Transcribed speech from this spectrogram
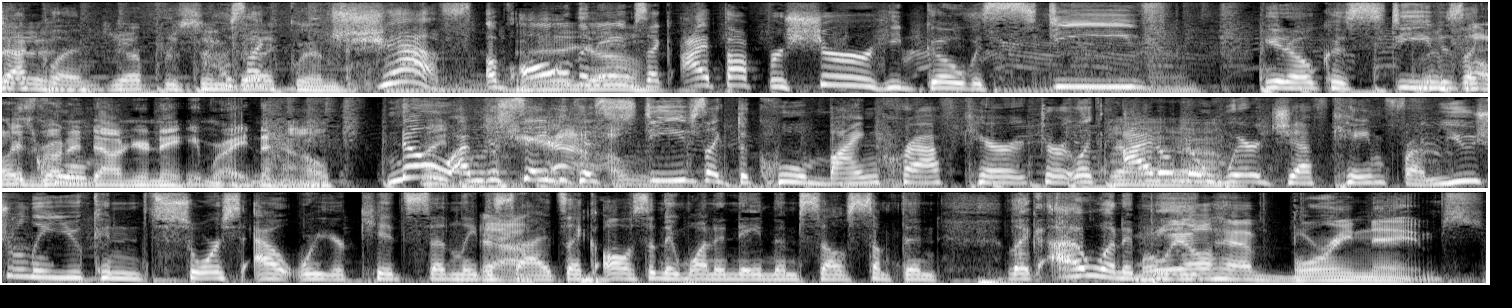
Declan. Jefferson I was like, Declan. Jeff, of all the go. names, like I thought for sure he'd go with Steve, you know, because Steve is like Holly's the cool. running down your name right now. No, I'm just saying because Steve's like the cool Minecraft character. Like I don't know where Jeff came from. Usually you can source out where your kid suddenly Yeah. decides, like all of a sudden they want to name themselves something like I want to Well, be. we all have boring names.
